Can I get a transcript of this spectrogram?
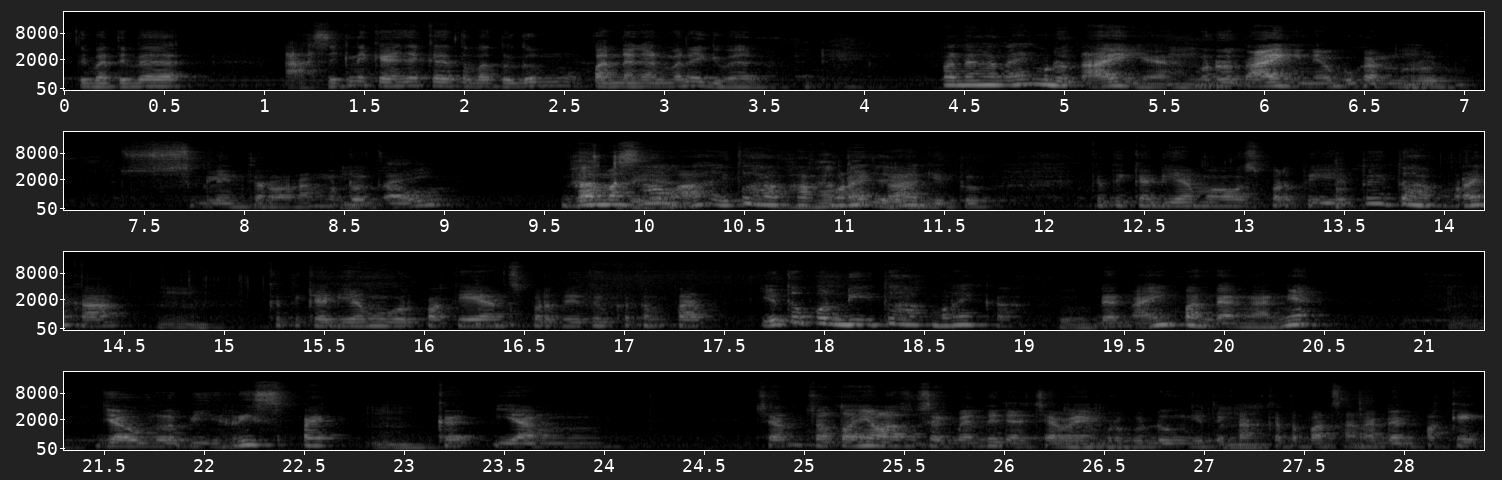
tiba-tiba asik nih kayaknya ke tempat dugem pandangan mana gimana? Pandangan Aing menurut Aing ya menurut Aing ini ya bukan menurut segelintir orang menurut Aing nggak sih ya. masalah itu hak hak Hak mereka aja. gitu. Ketika dia mau seperti itu itu hak mereka. Hmm. Ketika dia mau berpakaian seperti itu ke tempat itu pun di itu hak mereka Hmm. dan Aing pandangannya jauh lebih respect Hmm. ke yang co- contohnya langsung segmented ya cewek yang berkerudung gitu kan ke tempat sana dan pakai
